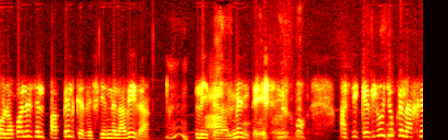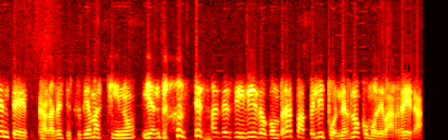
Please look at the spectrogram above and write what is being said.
con lo cual es el papel que defiende la vida, mm. literalmente. Ah, Así que digo yo que la gente cada vez estudia más chino y entonces ha decidido comprar papel y ponerlo como de barrera.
